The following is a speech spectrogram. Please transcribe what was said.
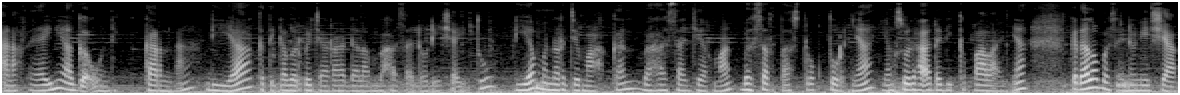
Anak saya ini agak unik karena dia ketika berbicara dalam bahasa Indonesia itu dia menerjemahkan bahasa Jerman beserta strukturnya yang sudah ada di kepalanya ke dalam bahasa Indonesia.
